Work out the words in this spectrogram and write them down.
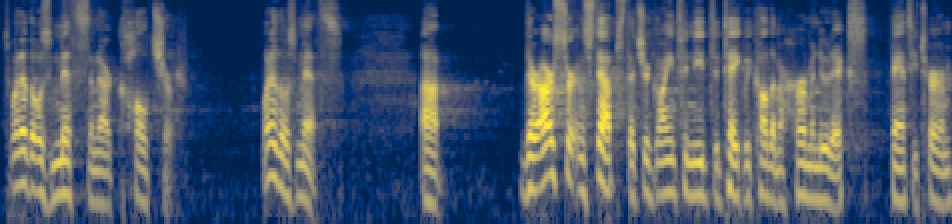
It's one of those myths in our culture. One of those myths. Uh, there are certain steps that you're going to need to take. We call them a hermeneutics, fancy term,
